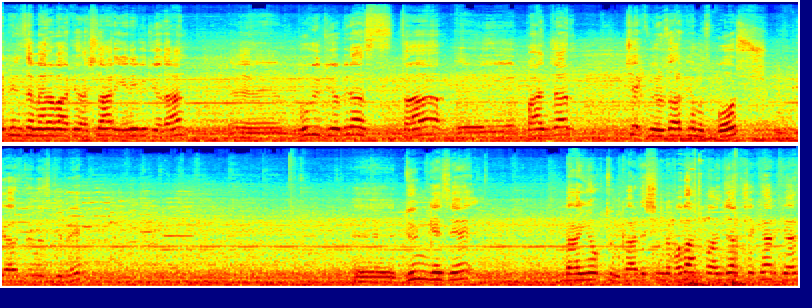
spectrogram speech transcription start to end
Hepinize merhaba arkadaşlar. Yeni videodan. Ee, bu video biraz daha e, pancar çekmiyoruz. Arkamız boş. Gördüğünüz gibi. Ee, dün gece ben yoktum. Kardeşimle babam pancar çekerken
